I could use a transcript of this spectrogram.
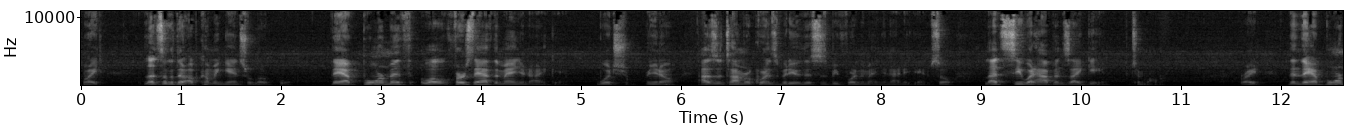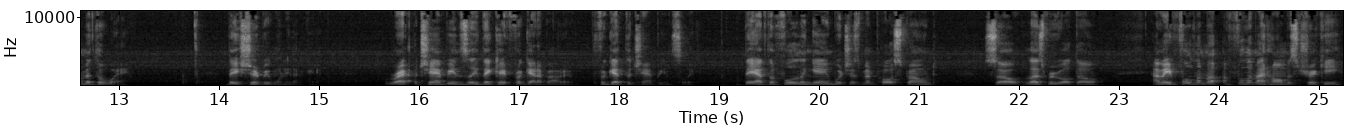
Right? Let's look at their upcoming games for Liverpool. They have Bournemouth. Well, first they have the Man United game, which you know, as the time recording this video, this is before the Man United game. So let's see what happens that game tomorrow right? Then they have Bournemouth away. They should be winning that game. Right? Champions League, they can forget about it. Forget the Champions League. They have the Fulham game, which has been postponed. So let's be real though. I mean, Fulham, uh, Fulham at home is tricky.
